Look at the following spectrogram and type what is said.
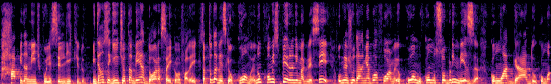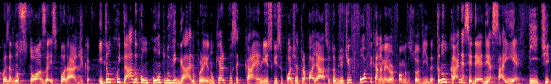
rapidamente por ele ser líquido. Então é o seguinte, eu também adoro açaí, como eu falei, só que toda vez que eu como, eu não como esperando emagrecer ou me ajudar na minha boa forma. Eu como como sobremesa, como um agrado, como uma coisa gostosa, esporádica. Então cuidado com o conto do vigário por aí. Eu não quero que você caia nisso, que isso pode atrapalhar se o teu objetivo for ficar na melhor forma da sua vida. Então não cai nessa ideia de açaí é fit,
